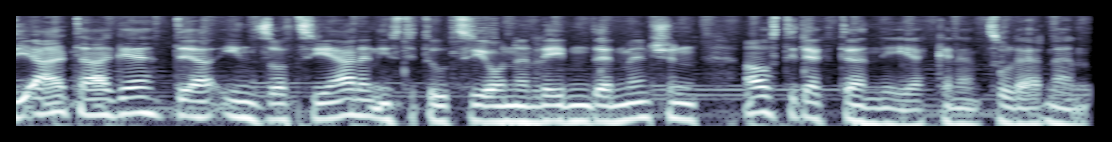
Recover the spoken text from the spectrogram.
die Alltage der in sozialen Institutionen lebenden Menschen aus direkter Nähe kennenzulernen.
